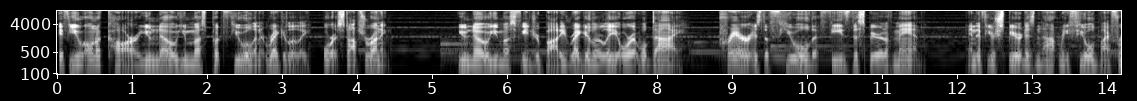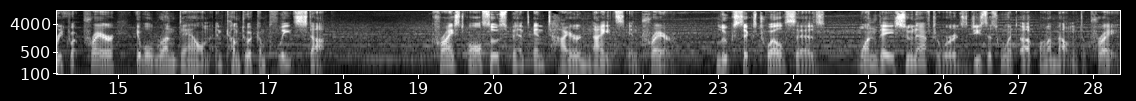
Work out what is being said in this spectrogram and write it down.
If you own a car, you know you must put fuel in it regularly, or it stops running. You know you must feed your body regularly, or it will die. Prayer is the fuel that feeds the spirit of man. And if your spirit is not refueled by frequent prayer, it will run down and come to a complete stop. Christ also spent entire nights in prayer. Luke 6:12 says, "One day soon afterwards Jesus went up on a mountain to pray."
